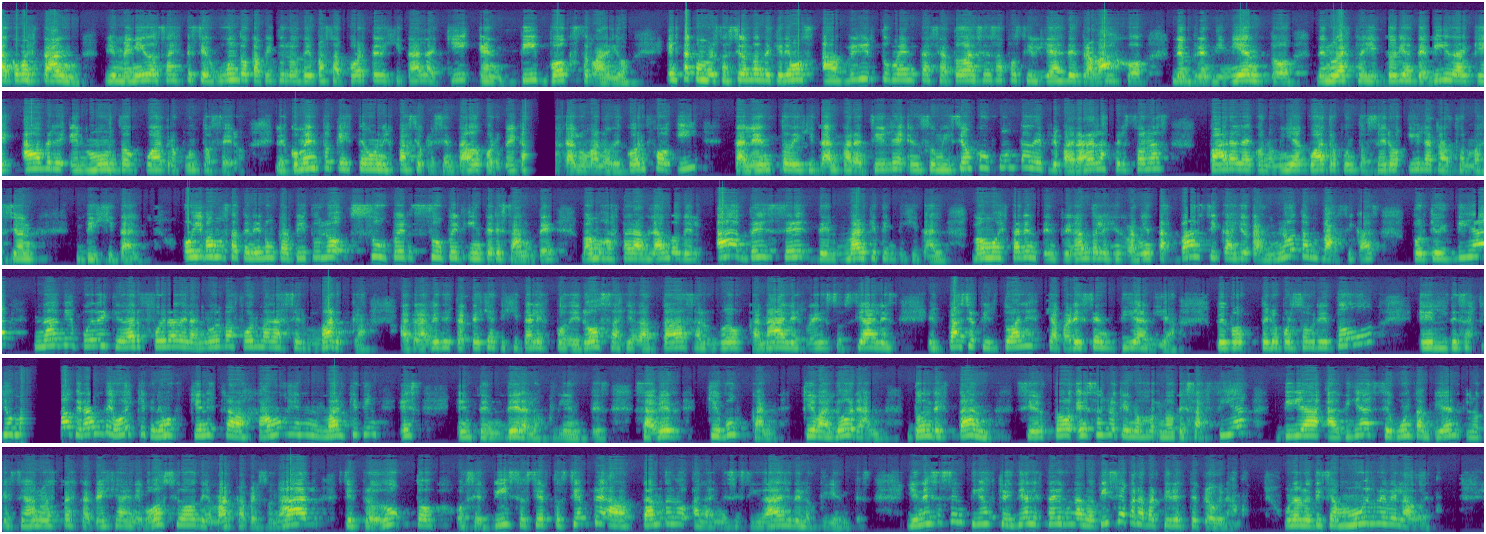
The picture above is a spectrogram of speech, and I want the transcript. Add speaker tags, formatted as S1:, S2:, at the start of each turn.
S1: Hola, ¿cómo están? Bienvenidos a este segundo capítulo de Pasaporte Digital aquí en D-Box Radio. Esta conversación donde queremos abrir tu mente hacia todas esas posibilidades de trabajo, de emprendimiento, de nuevas trayectorias de vida que abre el mundo 4.0. Les comento que este es un espacio presentado por Beca Capital Humano de Corfo y Talento Digital para Chile en su misión conjunta de preparar a las personas para la economía 4.0 y la transformación digital. Hoy vamos a tener un capítulo súper, súper interesante. Vamos a estar hablando del ABC del marketing digital. Vamos a estar entregándoles herramientas básicas y otras no tan básicas, porque hoy día nadie puede quedar fuera de la nueva forma de hacer marca a través de estrategias digitales poderosas y adaptadas a los nuevos canales, redes sociales, espacios virtuales que aparecen día a día. Pero, por sobre todo, el desafío más más grande hoy que tenemos quienes trabajamos en marketing es entender a los clientes, saber qué buscan, qué valoran, dónde están, ¿cierto? Eso es lo que nos, desafía día a día según también lo que sea nuestra estrategia de negocio, de marca personal, si es producto o servicio, ¿cierto? Siempre adaptándolo a las necesidades de los clientes. Y en ese sentido es que hoy día les traigo una noticia para partir de este programa, una noticia muy reveladora.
